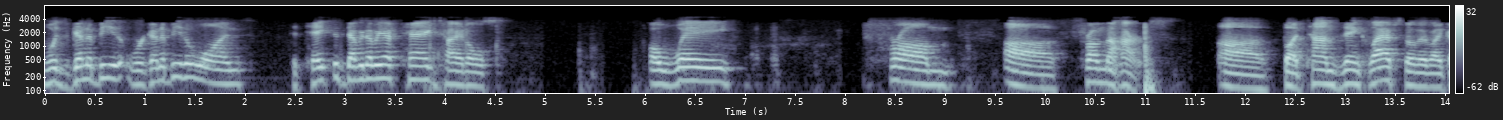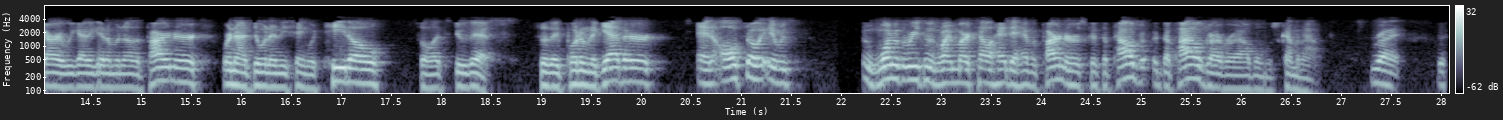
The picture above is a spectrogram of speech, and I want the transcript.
was gonna be were gonna be the ones to take the WWF tag titles away from uh from the Hearts. Uh, but Tom Zenk left, so they're like, all right, we got to get him another partner. We're not doing anything with Tito, so let's do this. So they put them together, and also it was one of the reasons why Martel had to have a partner is because the Pile, the Piledriver album was coming out. Right. The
